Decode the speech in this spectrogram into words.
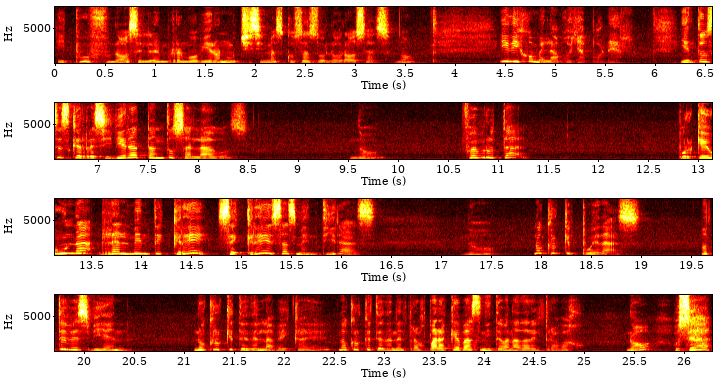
Y puf, ¿no? Se le removieron muchísimas cosas dolorosas, ¿no? Y dijo, me la voy a poner. Y entonces que recibiera tantos halagos, ¿no? Fue brutal. Porque una realmente cree, se cree esas mentiras. No, no creo que puedas. No te ves bien. No creo que te den la beca, ¿eh? No creo que te den el trabajo. ¿Para qué vas ni te van a dar el trabajo? ¿No? O sea,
